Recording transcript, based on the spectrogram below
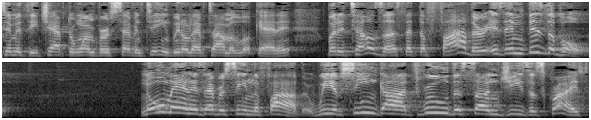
Timothy chapter 1 verse 17, we don't have time to look at it, but it tells us that the Father is invisible. No man has ever seen the Father. We have seen God through the Son Jesus Christ,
